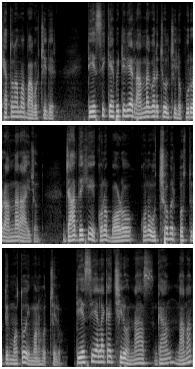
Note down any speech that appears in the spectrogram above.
খ্যাতনামা বাবুর্চিদের। টিএসসি ক্যাফেটেরিয়ার রান্নাঘরে চলছিল পুরো রান্নার আয়োজন, যা দেখে কোনো বড়, কোনো উৎসবের প্রস্তুতির মতোই মনে হচ্ছিল। টিএসসি এলাকায় ছিল নাচ, গান, নানান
